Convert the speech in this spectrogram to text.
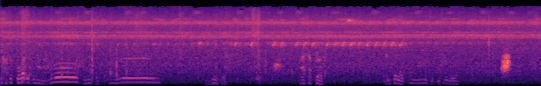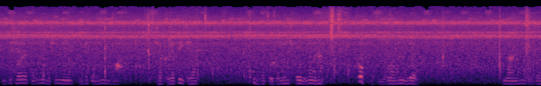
nó có tuổi là nó ô cái cái cái đi kìa? À sắp lỗi cái này không chỉ cái gì cái xe cũng là cái này cái cái này cho cái tí chứ cái cái nó cái nó ô nó nó rồi là nó rồi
